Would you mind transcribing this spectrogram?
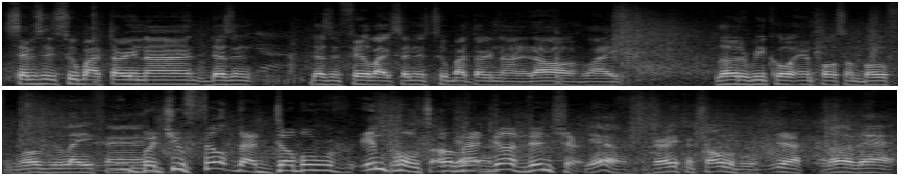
762 by 39. Doesn't doesn't feel like 762 by 39 at all. Like, love the recoil impulse on both. Roller delay fan. But you felt that double impulse on that gun, didn't you? Yeah, very controllable. Yeah. Love that.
